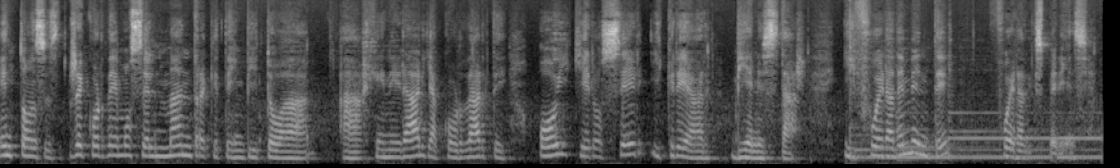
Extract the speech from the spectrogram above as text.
Entonces, recordemos el mantra que te invito a, a generar y acordarte. Hoy quiero ser y crear bienestar. Y fuera de mente, fuera de experiencia.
